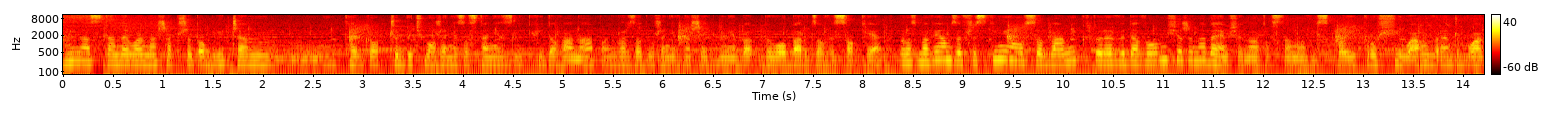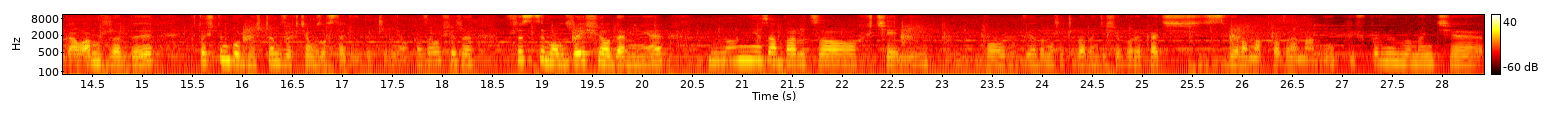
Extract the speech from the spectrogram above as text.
Gmina stanęła nasza przed obliczem tego, czy być może nie zostanie zlikwidowana, ponieważ zadłużenie w naszej gminie było bardzo wysokie. Rozmawiałam ze wszystkimi osobami, które wydawało mi się, że nadają się na to stanowisko i prosiłam, wręcz błagałam, żeby ktoś tym burmistrzem zechciał zostać w Byczynie. Okazało się, że wszyscy mądrzejsi ode mnie no, nie za bardzo chcieli bo wiadomo, że trzeba będzie się borykać z wieloma problemami. I w pewnym momencie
